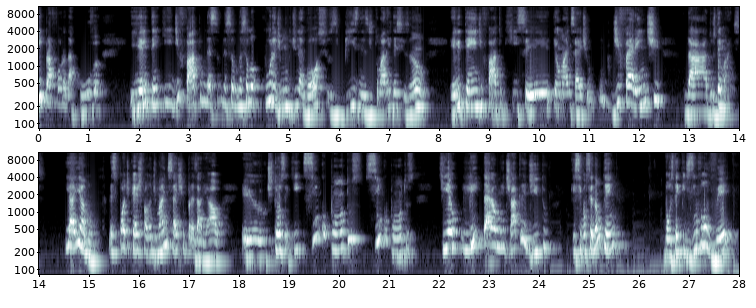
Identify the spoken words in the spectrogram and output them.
ir para fora da curva e ele tem que, de fato, nessa, nessa, nessa loucura de mundo de negócios e business, de tomada de decisão, ele tem de fato que ser ter um mindset diferente da dos demais. E aí, amor, nesse podcast falando de mindset empresarial, eu te trouxe aqui cinco pontos, cinco pontos que eu literalmente acredito que se você não tem, você tem que desenvolver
